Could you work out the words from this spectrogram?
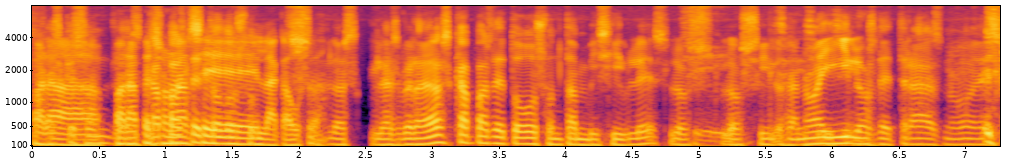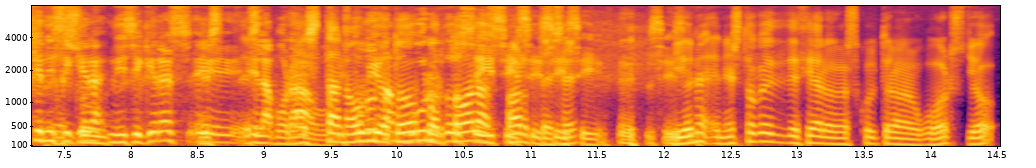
para, para personarse la causa. las, verdaderas capas de todo son tan visibles, los, los hilos, o sea, no hay hilos detrás. ¿no? Es, que ni, siquiera, ni siquiera es, eh, elaborado. Es tan obvio todo, por todas las partes. ¿eh? Y yo, en esto que decía los Cultural Wars, yo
